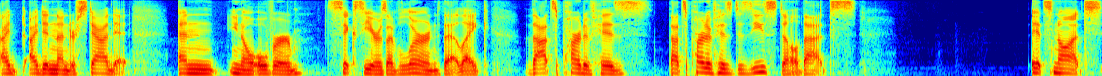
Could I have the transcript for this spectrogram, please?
I I didn't understand it. And, you know, over 6 years I've learned that like that's part of his that's part of his disease still. That's it's not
